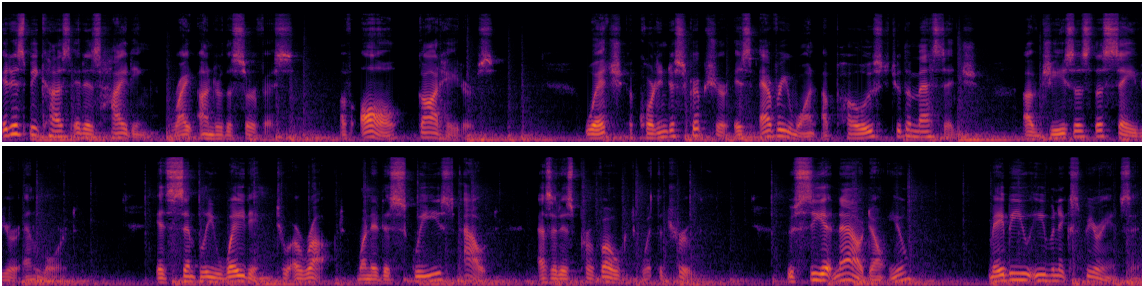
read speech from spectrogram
It is because it is hiding right under the surface of all God haters, which, according to Scripture, is everyone opposed to the message of Jesus the Savior and Lord. It's simply waiting to erupt when it is squeezed out as it is provoked with the truth. You see it now, don't you? Maybe you even experience it.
